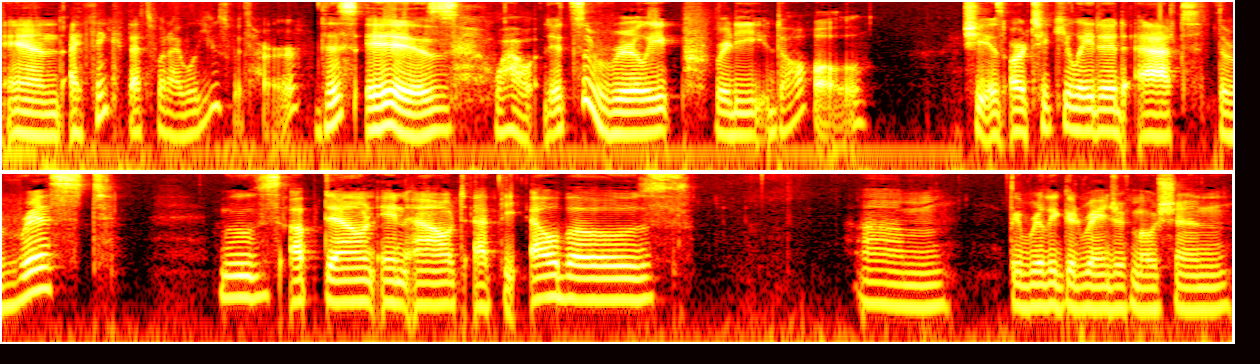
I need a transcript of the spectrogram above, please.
and I think that's what I will use with her. This is, wow, it's a really pretty doll. She is articulated at the wrist, moves up, down, in, out at the elbows, um, the really good range of motion,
